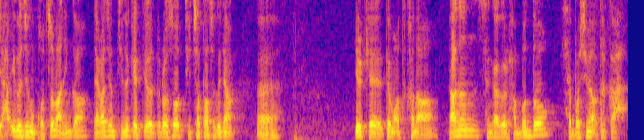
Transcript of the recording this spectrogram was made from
야 이거 지금 고점 아닌가? 내가 지금 뒤늦게 뛰어들어서 뒤차 타서 그냥 예, 이렇게 되면 어떡하나? 라는 생각을 한번더 해보시면 어떨까?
